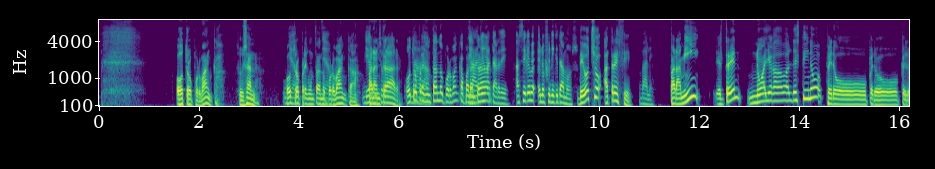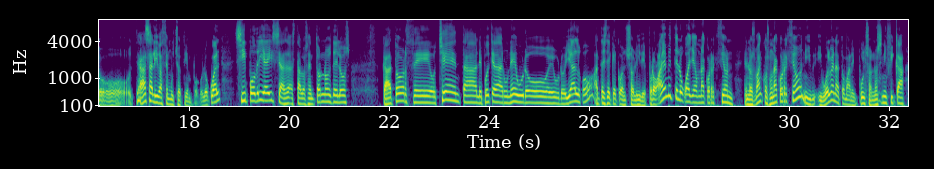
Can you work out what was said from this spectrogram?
Otro por banca, Susana. Otro Ya, preguntando ya. por banca Ya para entrar. Otro nada. preguntando por banca para ya, llega entrar tarde. Así que lo finiquitamos. de 8 a 13. Vale. Para mí, el tren no ha llegado al destino, pero, pero, pero ya ha salido hace mucho tiempo. Con lo cual, sí podría irse a- hasta los entornos de los 14, 80, le puede quedar un euro, euro y algo antes de que consolide. Probablemente luego haya una corrección en los bancos, una corrección y, vuelven a tomar impulso. No significa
